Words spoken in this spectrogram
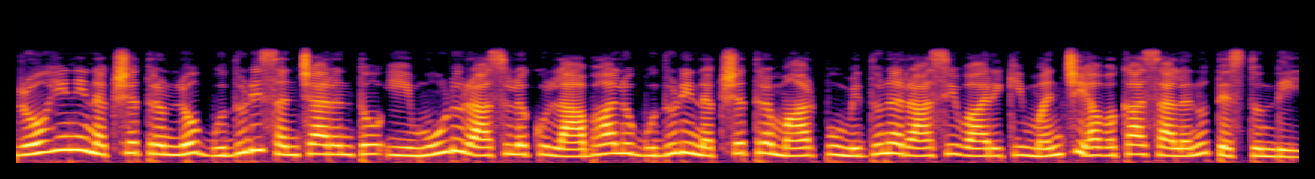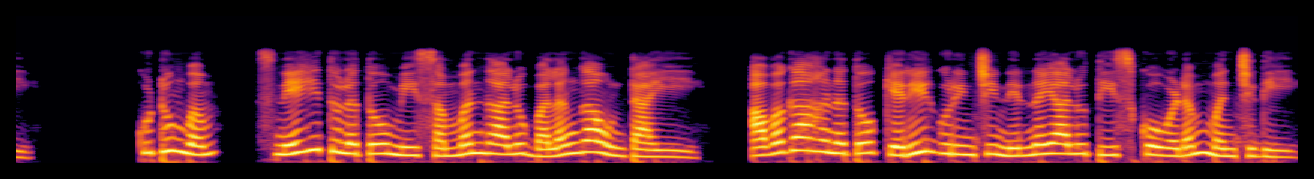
రోహిణి నక్షత్రంలో బుధుడి సంచారంతో ఈ మూడు రాసులకు లాభాలు బుధుడి నక్షత్ర మార్పు మిథున రాశి వారికి మంచి అవకాశాలను తెస్తుంది. కుటుంబం స్నేహితులతో మీ సంబంధాలు బలంగా ఉంటాయి. అవగాహనతో కెరీర్ గురించి నిర్ణయాలు తీసుకోవడం మంచిది.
